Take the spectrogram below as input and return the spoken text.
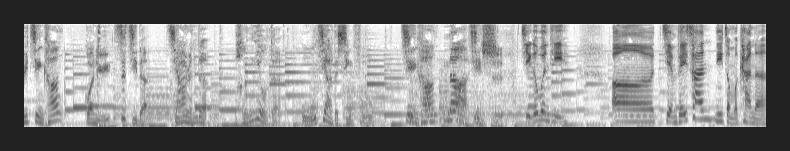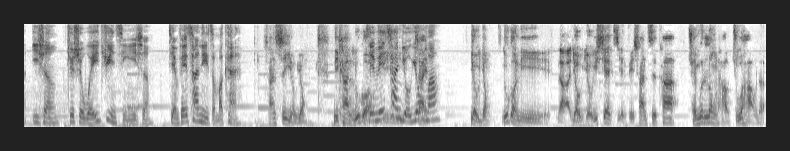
于健康，关于自己的、家人的、朋友的无价的幸福，健康那件事。几个问题，呃，减肥餐你怎么看呢？医生就是维俊型医生，减肥餐你怎么看？餐是有用，你看如果减肥餐有用吗？有用。如果你呃有有一些减肥餐是它全部弄好煮好的，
